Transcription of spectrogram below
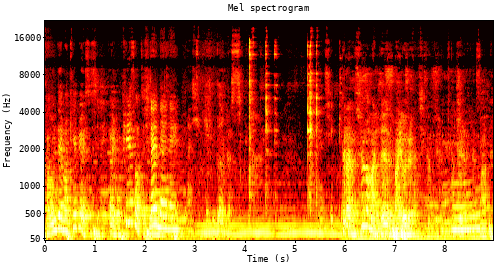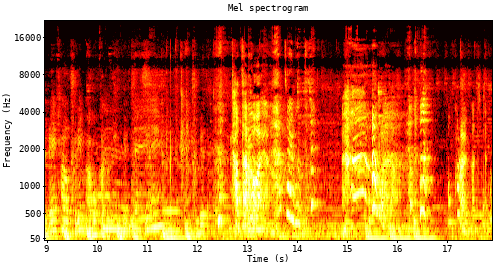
가운데만 캐비어 있으시니까 이거 피해서 드시면 네네네 맛있게 끓였습니다 맛있게 술로 만든 마요를 같이 건드려요 마플에 샤워 크림, 아보카도를 준비해드렸고요 준비해 다 따라와요. 잘 못해. 포크랄까 진짜.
